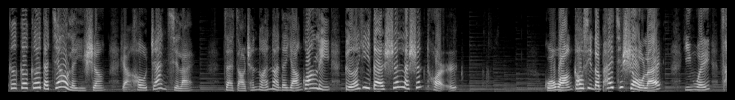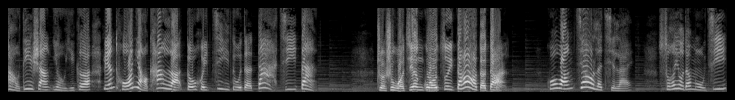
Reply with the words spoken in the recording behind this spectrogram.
咯咯咯地叫了一声，然后站起来，在早晨暖暖的阳光里得意地伸了伸腿儿。国王高兴地拍起手来。因为草地上有一个连鸵鸟看了都会嫉妒的大鸡蛋，这是我见过最大的蛋。国王叫了起来，所有的母鸡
